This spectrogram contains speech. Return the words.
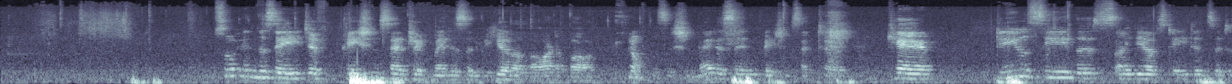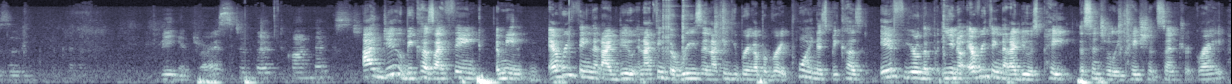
So in this age of patient-centric medicine, we hear a lot about, you know, physician medicine, patient-centered care. Do you see this idea of state and citizen being addressed in that context? I do because I think, I mean, everything that I do, and I think the reason I think you bring up a great point is because if you're the, you know, everything that I do is pa- essentially patient centric, right?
